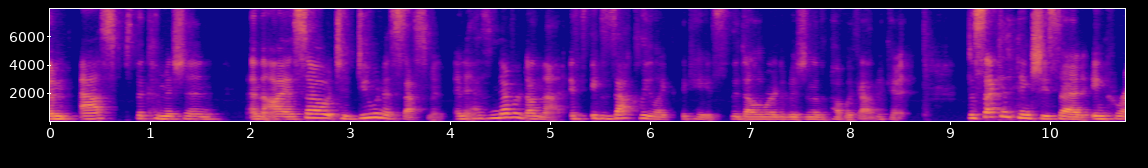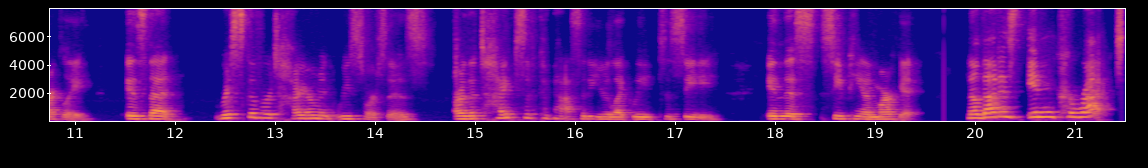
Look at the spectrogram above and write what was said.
and asked the commission and the ISO to do an assessment. And it has never done that. It's exactly like the case, the Delaware Division of the Public Advocate. The second thing she said incorrectly is that risk of retirement resources are the types of capacity you're likely to see in this CPM market. Now, that is incorrect.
